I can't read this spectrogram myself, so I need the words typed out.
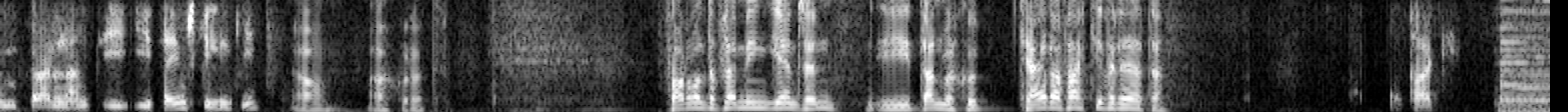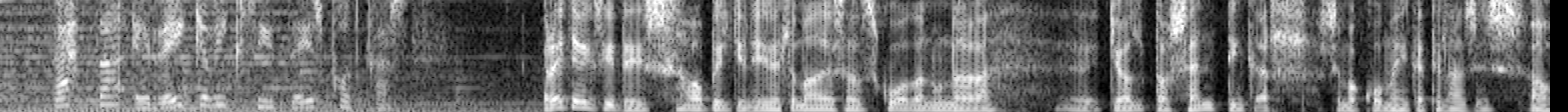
um Grænland í, í þeim skilningi. Já, akkurat Þorvaldur Flemming Jensen í Danmörku Kæra þakki fyrir þetta Takk. Þetta er Reykjavík C-Days podcast. Reykjavík síðdeis á bylgjunni, við ætlum aðeins að skoða núna uh, gjöld á sendingar sem að koma hinga til landsins. Já.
